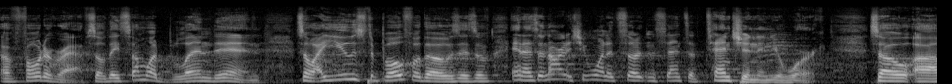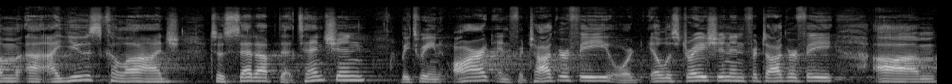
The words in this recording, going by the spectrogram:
a photograph? So they somewhat blend in. So I used both of those as a, and as an artist, you want a certain sense of tension in your work. So um, uh, I used collage to set up the tension between art and photography or illustration and photography. Um,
